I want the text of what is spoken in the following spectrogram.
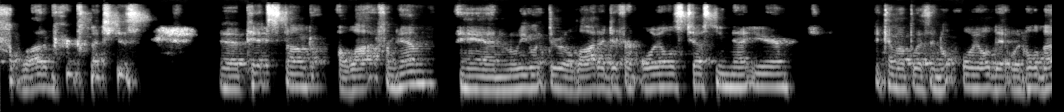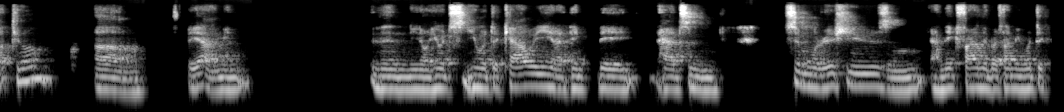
a lot of burnt clutches. Uh, pit stunk a lot from him. And we went through a lot of different oils testing that year to come up with an oil that would hold up to him. Um, yeah, I mean, then you know he went he went to Cali, and I think they had some similar issues. And I think finally, by the time he went to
